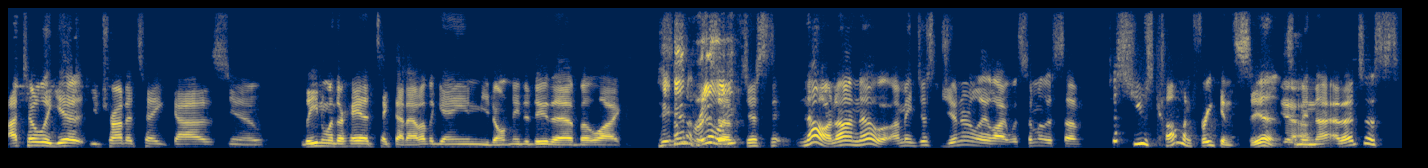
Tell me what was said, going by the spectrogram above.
I totally get you try to take guys, you know, leading with their head, take that out of the game. You don't need to do that, but like he didn't really stuff, just no, no, no. I mean, just generally like with some of the stuff, just use common freaking sense. Yeah. I mean, that, that just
